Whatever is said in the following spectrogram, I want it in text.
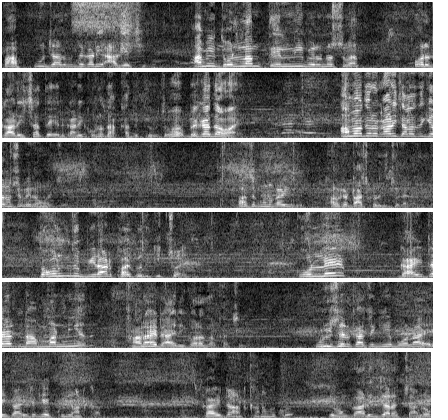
পাপ্পু যাদবদের গাড়ি আগে ছিল। আমি ধরলাম তেল নিয়ে বেরোনোর সময় ওর গাড়ির সাথে, এর গাড়ি কোনো ধাক্কা দেখি হয়েছে? ও বেকাদা হয়। আমাদেরও গাড়ি চালাতে গিয়ে অনেক সময় হয়েছে। পাশে কোনো গাড়ি হালকা টাচ করে দিয়ে চলে গেল। তখন কিন্তু বিরাট ক্ষয়ক্ষতি, কিচ্ছু হয়নি। করলে গাড়িটার নাম্বার নিয়ে থানায় ডায়েরি করা দরকার ছিল। পুলিশের কাছে গিয়ে বলা, এই গাড়িটাকে এক্ষুনি আটকান। গাড়িটা আটকানো হতো এবং গাড়ির যারা চালক,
